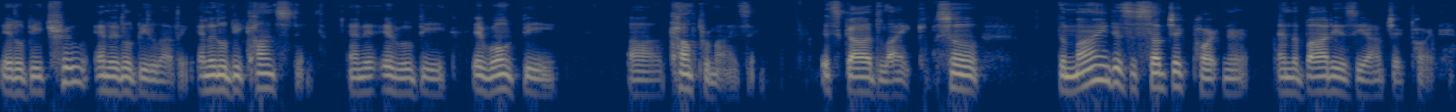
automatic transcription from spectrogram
It'll be true and it'll be loving and it'll be constant and it, it will be, it won't be uh, compromising. It's God-like. So the mind is the subject partner and the body is the object partner.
